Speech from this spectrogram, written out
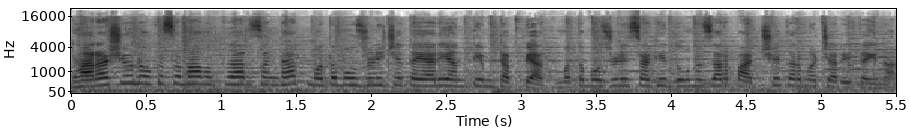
धाराशिव लोकसभा मतदारसंघात मतमोजणीची तयारी अंतिम टप्प्यात. मतमोजणीसाठी दोन हजार पाचशे कर्मचारी तैनात.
